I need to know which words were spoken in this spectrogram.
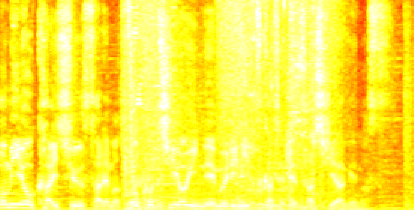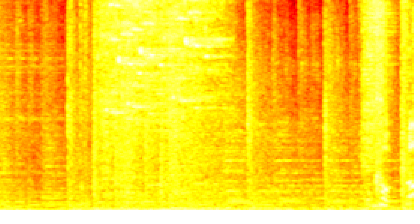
込みを回収されます。心地よい眠りにつかせて差し上げます。ここ？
